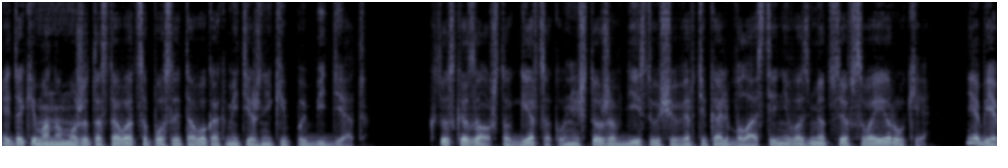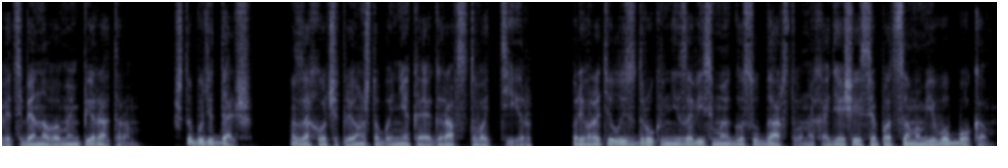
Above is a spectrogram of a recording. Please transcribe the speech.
И таким оно может оставаться после того, как мятежники победят. Кто сказал, что герцог, уничтожив действующую вертикаль власти, не возьмет все в свои руки, не объявит себя новым императором? Что будет дальше? Захочет ли он, чтобы некое графство Тир превратилось вдруг в независимое государство, находящееся под самым его боком?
